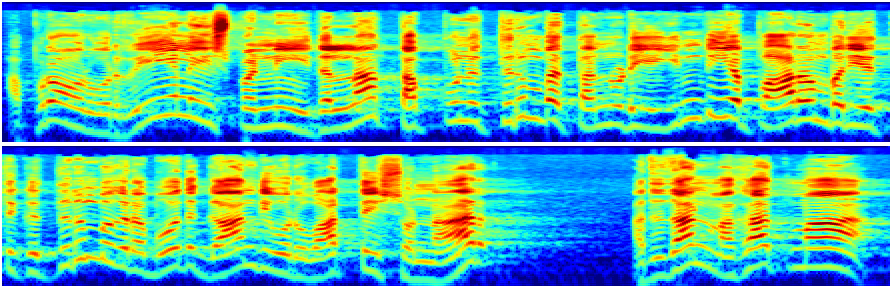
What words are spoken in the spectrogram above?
அப்புறம் அவர் ஒரு ரியலைஸ் பண்ணி இதெல்லாம் தப்புன்னு திரும்ப தன்னுடைய இந்திய பாரம்பரியத்துக்கு திரும்புகிற போது காந்தி ஒரு வார்த்தை சொன்னார். அதுதான் மகாத்மா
